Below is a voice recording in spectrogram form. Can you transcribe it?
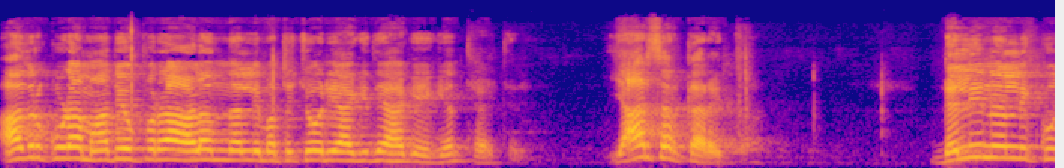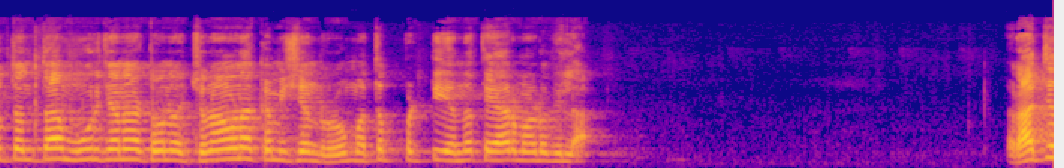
ಆದರೂ ಕೂಡ ಮಹದೇವಪುರ ಆಳಂದ್ನಲ್ಲಿ ಮತಚೋರಿ ಆಗಿದೆ, ಹಾಗೆ ಹೀಗೆ ಅಂತ ಹೇಳ್ತೀನಿ. ಯಾರು ಸರ್ಕಾರ ಇತ್ತು? ಡೆಲ್ಲಿನಲ್ಲಿ ಕೂತಂಥ ಮೂರು ಜನ ಟೋನ ಚುನಾವಣಾ ಕಮಿಷನರು ಮತಪಟ್ಟಿಯನ್ನು ತಯಾರು ಮಾಡೋದಿಲ್ಲ. ರಾಜ್ಯ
